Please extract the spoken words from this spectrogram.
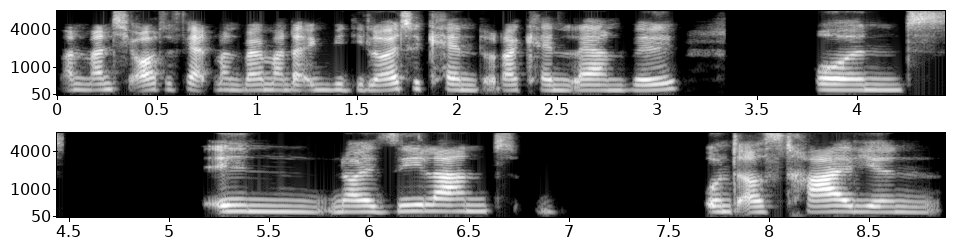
an manche Orte fährt man, weil man da irgendwie die Leute kennt oder kennenlernen will. Und in Neuseeland und Australien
